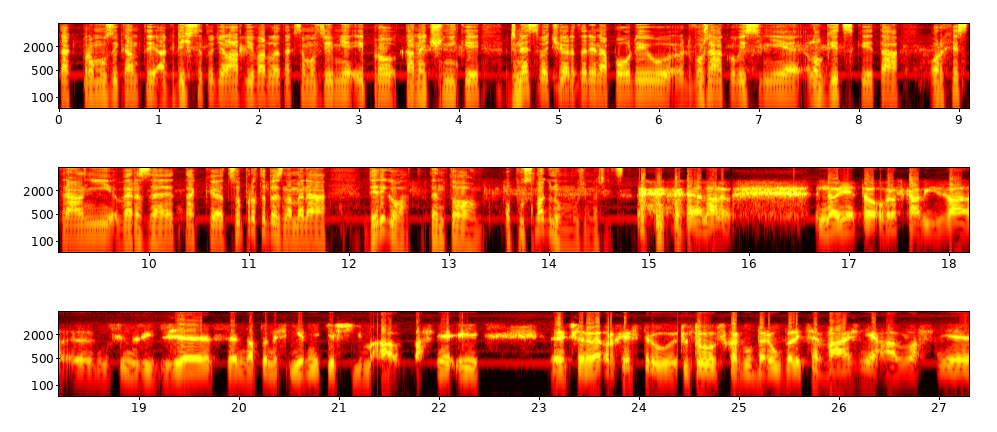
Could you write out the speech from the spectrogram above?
tak pro muzikanty a když se to dělá v divadle, tak samozřejmě i pro tanečníky. Dnes večer tedy na pódiu Dvořákovi síni je logicky ta orchestrální verze, tak co pro tebe znamená dirigovat tento opus magnum, můžeme říct? ano, ano. No je to obrovská výzva, eh, musím říct, že se na to nesmírně těším a vlastně i eh, členové orchestru tuto skladbu berou velice vážně a vlastně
